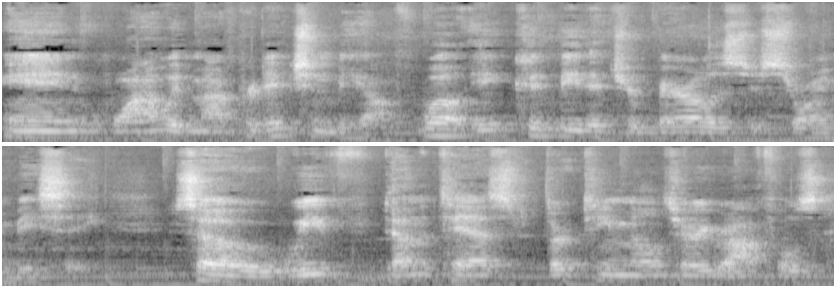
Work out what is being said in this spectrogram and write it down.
And why would my prediction be off? Well, it could be that your barrel is destroying BC. So we've done a test, 13 military rifles,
